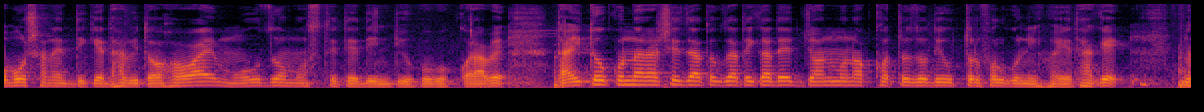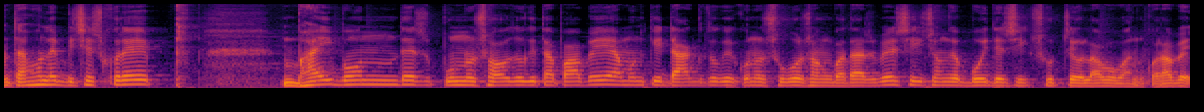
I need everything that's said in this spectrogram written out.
অবসানের দিকে ধাবিত হওয়ায় মৌজ মস্তিতে দিনটি উপভোগ করাবে। তাই তো কন্যা রাশির জাতক জাতিকাদের জন্ম নক্ষত্র যদি উত্তর ফলগুনি হয়ে থাকে, তাহলে বিশেষ করে ভাই বোনদের পূর্ণ সহযোগিতা পাবে, এমনকি ডাকযোগে কোনো শুভ সংবাদ আসবে, সেই সঙ্গে বৈদেশিক সূত্রেও লাভবান করাবে।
